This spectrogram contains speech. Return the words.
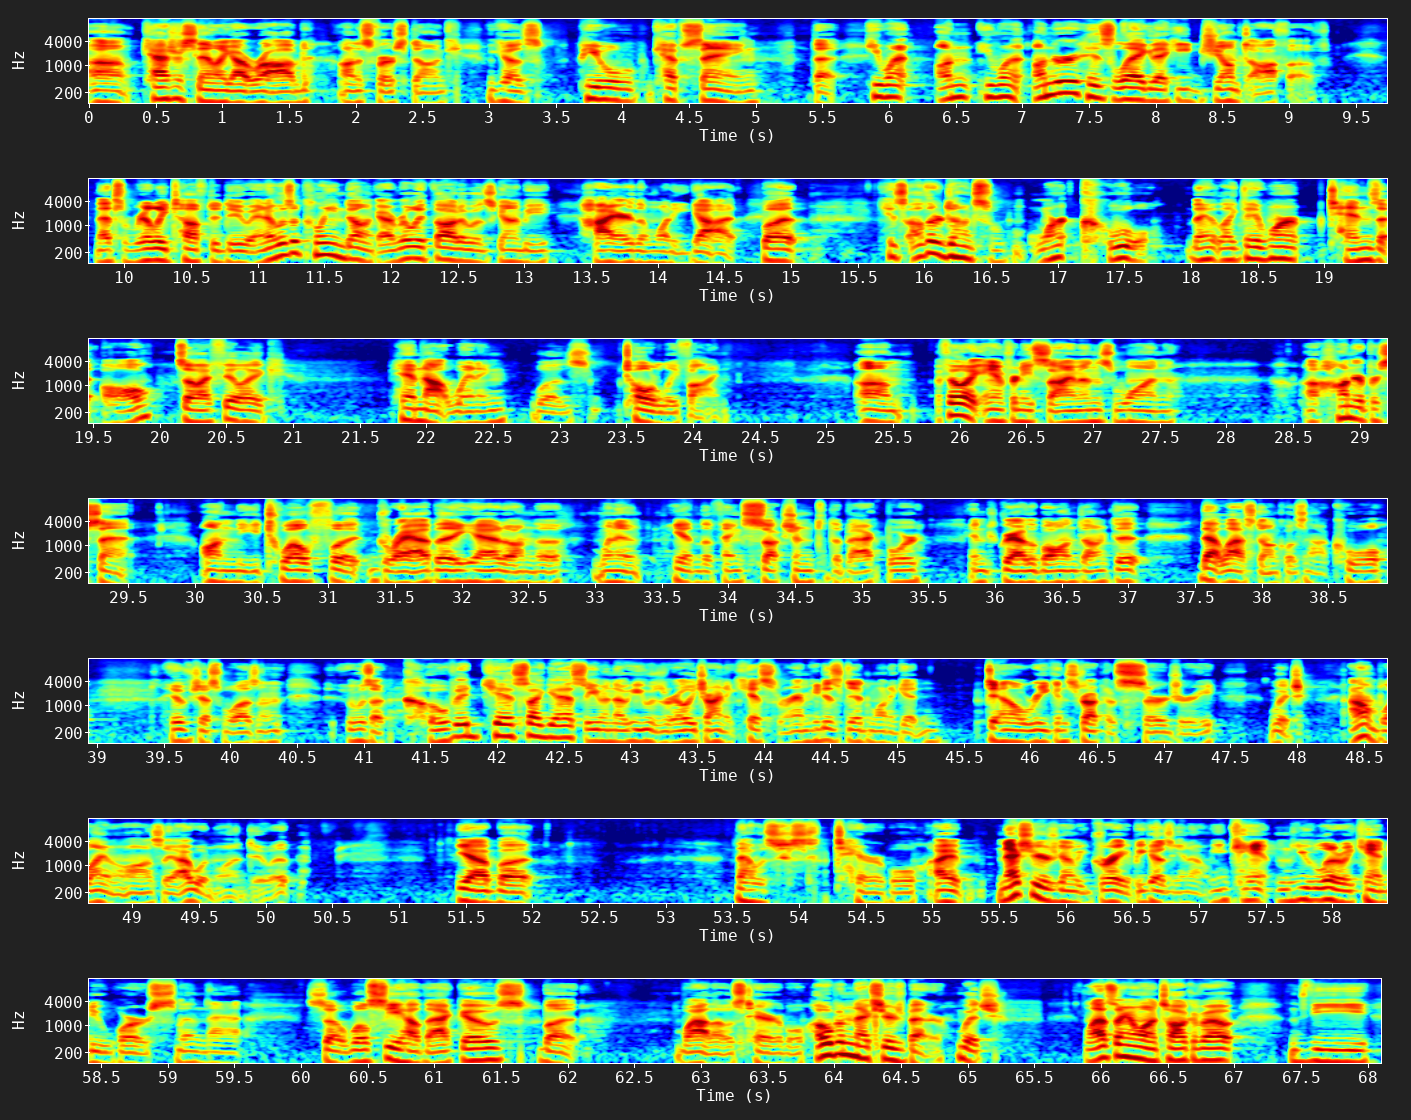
Um, Cassius Stanley got robbed on his first dunk because people kept saying that he went un- he went under his leg that he jumped off of. That's really tough to do, and it was a clean dunk. I really thought it was gonna be higher than what he got, but his other dunks weren't cool. They like they weren't tens at all. So I feel like him not winning was totally fine. Um, I feel like Anthony Simons won hundred percent on the twelve foot grab that he had on the when it, he had the thing suctioned to the backboard and grabbed the ball and dunked it. That last dunk was not cool. It just wasn't. It was a COVID kiss, I guess, even though he was really trying to kiss the rim. He just didn't want to get dental reconstructive surgery, which I don't blame him, honestly. I wouldn't want to do it. Yeah, but that was just terrible. I next year is gonna be great because you know you can't you literally can't do worse than that. So we'll see how that goes. But wow, that was terrible. Hoping next year's better. Which last thing I want to talk about the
